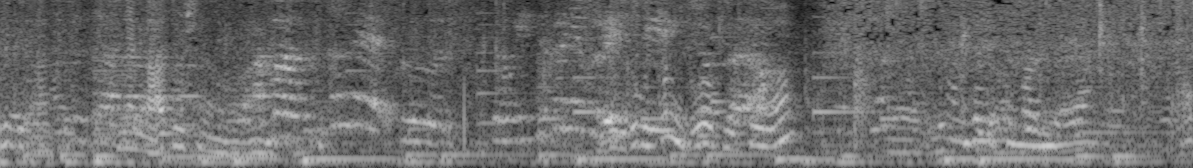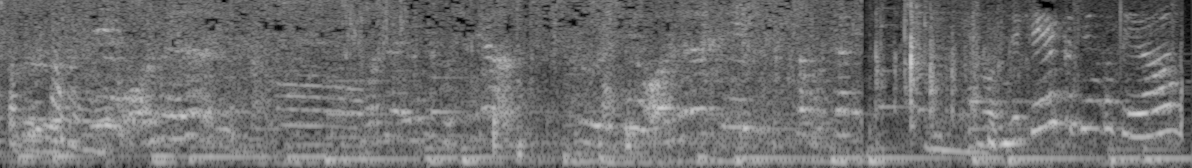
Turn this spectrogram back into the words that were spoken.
이렇게 그냥 놔두시는 거예요. 네, 이러고 좀 누워 계세요. 앉아있으면 안 돼요? 먼저 깨끗이 헹구세요.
